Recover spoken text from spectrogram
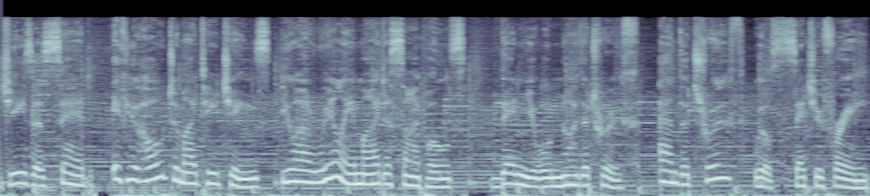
Jesus said, If you hold to my teachings, you are really my disciples. Then you will know the truth, and the truth will set you free.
